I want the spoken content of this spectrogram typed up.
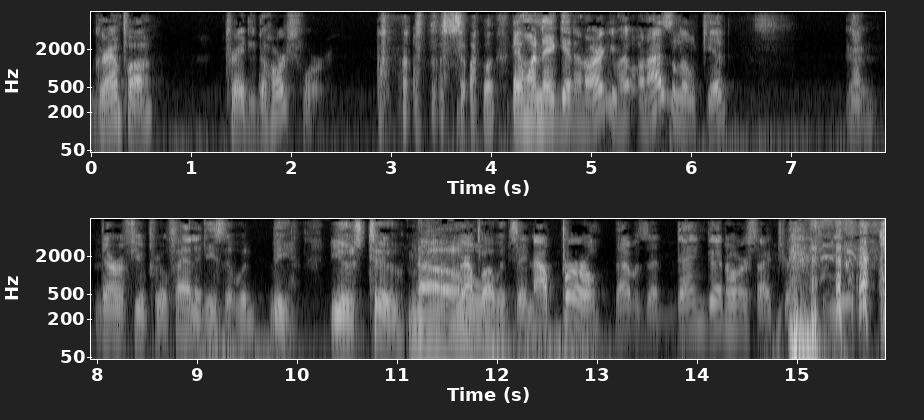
Grandpa traded a horse for her. so, and when they get an argument, when I was a little kid, and there are a few profanities that would be used too. No. Grandpa would say, "Now, Pearl, that was a dang good horse I traded for you."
